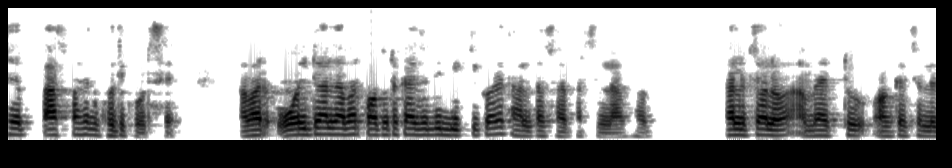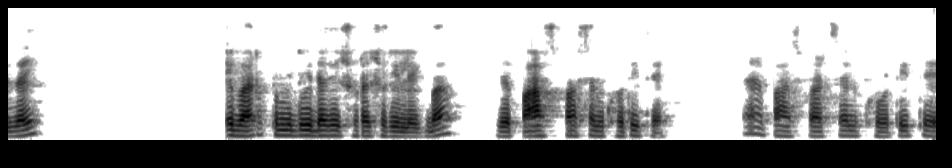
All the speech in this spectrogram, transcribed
সে পাঁচ পার্সেন্ট ক্ষতি করছে। আবার ওই ডাল আবার কত টাকায় যদি বিক্রি করে, তাহলে তার ছয় পার্সেন্ট লাভ হবে। তাহলে চলো আমরা একটু অঙ্কে চলে যাই। এবার তুমি দুই দাগে সরাসরি লিখবা যে পাঁচ পার্সেন্ট ক্ষতিতে হ্যাঁ পাঁচ পার্সেন্ট ক্ষতিতে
